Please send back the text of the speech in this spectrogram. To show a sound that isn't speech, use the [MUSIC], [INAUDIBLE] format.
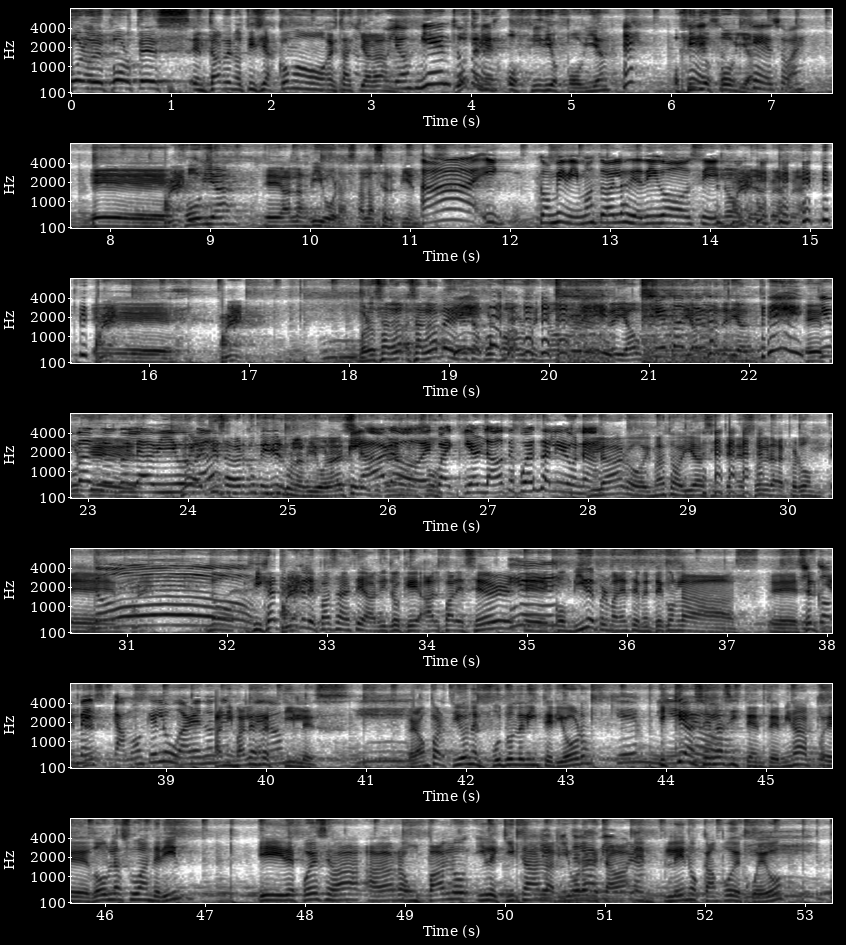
Bueno, deportes, en tarde noticias, ¿cómo estás, Kiara? Julio, bien, ¿Vos súper tenés bien. ofidiofobia? ¿Eh? Ofidiofobia. ¿Qué es eso? ¿Qué es eso, eh? Eh, fobia eh, a las víboras, a las serpientes. Ah, y convivimos todos los días. Digo, sí. No, espera, espera, espera. [LAUGHS] Eh, bueno, salvame de esta, por favor, señor. [LAUGHS] eh. ¿Qué. ¿Qué pasó con la víbora? No, hay que saber convivir con las víboras. Claro, en cualquier lado te puede salir una. Claro, y más todavía si tenés [LAUGHS] suegra, eh, perdón. eh, No. No, fíjate lo que le pasa a este árbitro que al parecer eh, Eh. convive permanentemente con las eh, serpientes, convenzcamos que lugar en donde animales reptiles. [GASPS] Era un partido en el fútbol del interior. Qué ¿Y qué hace el miedo. asistente? Mira, eh, dobla su banderín y después se va, agarra un palo y le quita a la víbora la que estaba en pleno campo de juego.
